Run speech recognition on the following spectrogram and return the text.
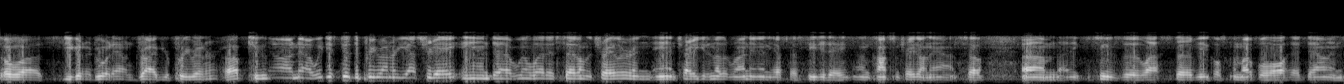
So uh, you going to go down and drive your pre-runner up too? No, no, we just did the pre-runner yesterday, and uh, we're going to let it set on the trailer and, and try to get another run in in the SST today and concentrate on that. So um, I think as soon as the last uh, vehicles come up, we'll all head down and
